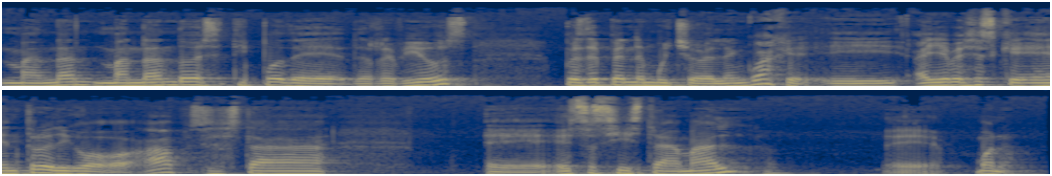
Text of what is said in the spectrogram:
mandando ese tipo de, de, reviews? Pues depende mucho del lenguaje y hay veces que entro y digo, ah, pues está, eh, esto sí está mal. Eh, bueno,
